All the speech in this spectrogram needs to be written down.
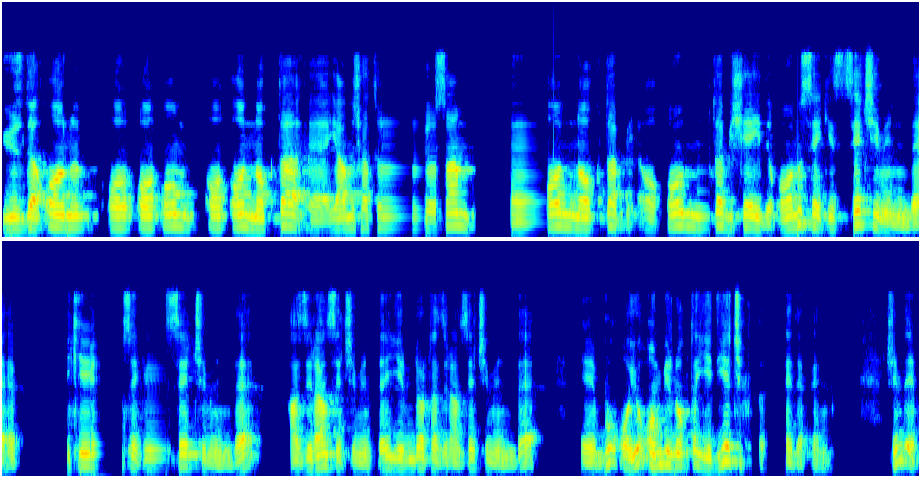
yüzde on, on, on nokta e, yanlış hatırlıyorsam e, 10 nokta 10 nokta bir şeydi. 18 seçiminde 2018 seçiminde Haziran seçiminde 24 Haziran seçiminde e, bu oyu 11.7'ye çıktı HDP'nin. Şimdi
